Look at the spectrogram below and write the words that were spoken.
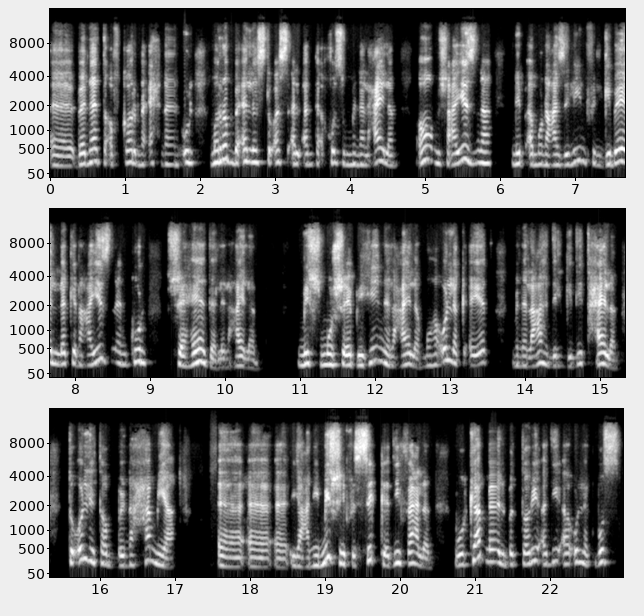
آه، بنات أفكارنا. إحنا نقول ما الرب قال لست أسأل أن تأخذهم من العالم. آه مش عايزنا نبقى منعزلين في الجبال لكن عايزنا نكون شهادة للعالم. مش مشابهين العالم. وهقول لك آيات من العهد الجديد حالا. تقول لي طب نحمية يعني مشي في السكة دي فعلا وكمل بالطريقة دي. أقول لك بص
